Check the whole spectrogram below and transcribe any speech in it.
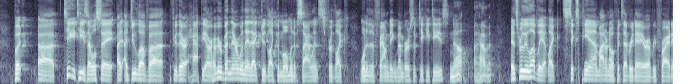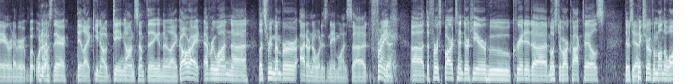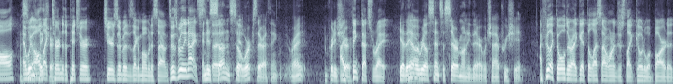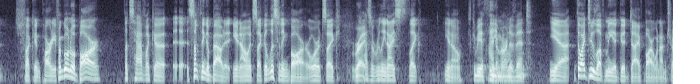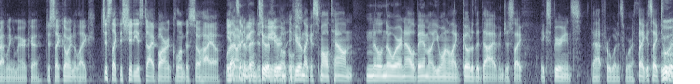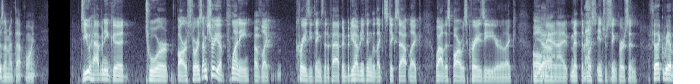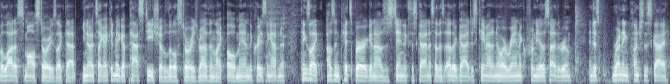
But uh, Tiki-Ti's, I will say, I, I do love. Uh, if you're there at happy hour, have you ever been there when they like do like the moment of silence for like one of the founding members of Tiki? No, I haven't. It's really lovely at like 6 p.m. I don't know if it's every day or every Friday or whatever, but when I was there, they like, you know, ding on something and they're like, all right, everyone, uh, let's remember, I don't know what his name was, uh, Frank, uh, the first bartender here who created uh, most of our cocktails. There's a picture of him on the wall, I've and we all like turn to the picture, cheers him, and there's like a moment of silence. It was really nice. And his Uh, son still yeah. works there, I think, right? I'm pretty sure. I think that's right. yeah, they have a real sense of ceremony there, which I appreciate. I feel like the older I get, the less I want to just like go to a bar to fucking party. If I'm going to a bar, let's have like a uh, something about it. You know, it's like a listening bar, or it's like Right. has a really nice like, you know, It's to be a theme or an event. Yeah. Though I do love me a good dive bar when I'm traveling America. Just like going to like just like the shittiest dive bar in Columbus, Ohio. Well, that's know an I mean? event Just too. If you're in, if you're in like a small town in the middle of nowhere in Alabama, you want to like go to the dive and just like experience that for what it's worth. Like it's like Ooh. tourism at that point. Do you have any good tour bar stories? I'm sure you have plenty of like crazy things that have happened, but do you have anything that like sticks out like wow, this bar was crazy or like oh Yeah. man, I met the most interesting person. I feel like we have a lot of small stories like that. You know, it's like I could make a pastiche of little stories rather than like, oh man, the craziest thing happened. there. Things like I was in Pittsburgh and I was just standing next to this guy and I saw this other guy just came out of nowhere, ran from the other side of the room and just running punched this guy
